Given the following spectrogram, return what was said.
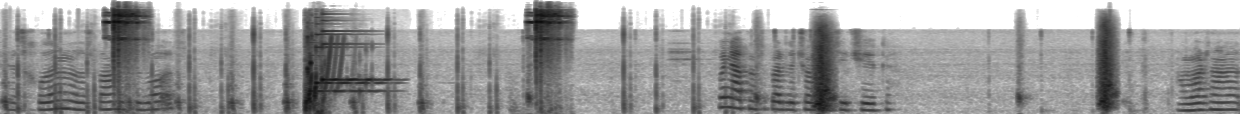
Через хвилину заспавнити голос. Понятно тепер для чого ці чіки. А можна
